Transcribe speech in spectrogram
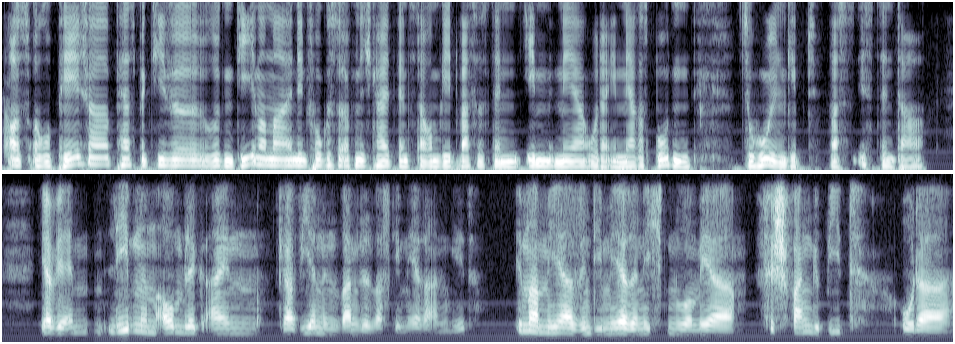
Aus europäischer Perspektive rücken die immer mal in den Fokus der Öffentlichkeit, wenn es darum geht, was es denn im Meer oder im Meeresboden zu holen gibt. Was ist denn da? Ja, wir leben im Augenblick einen gravierenden Wandel, was die Meere angeht. Immer mehr sind die Meere nicht nur mehr Fischfanggebiet oder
